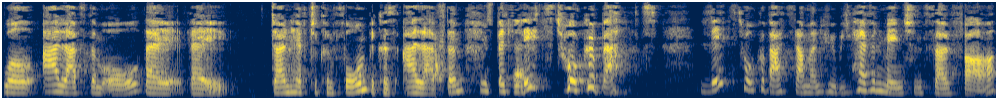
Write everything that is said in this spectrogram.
Well, I love them all. They they don't have to conform because I love them. But let's talk about let's talk about someone who we haven't mentioned so far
